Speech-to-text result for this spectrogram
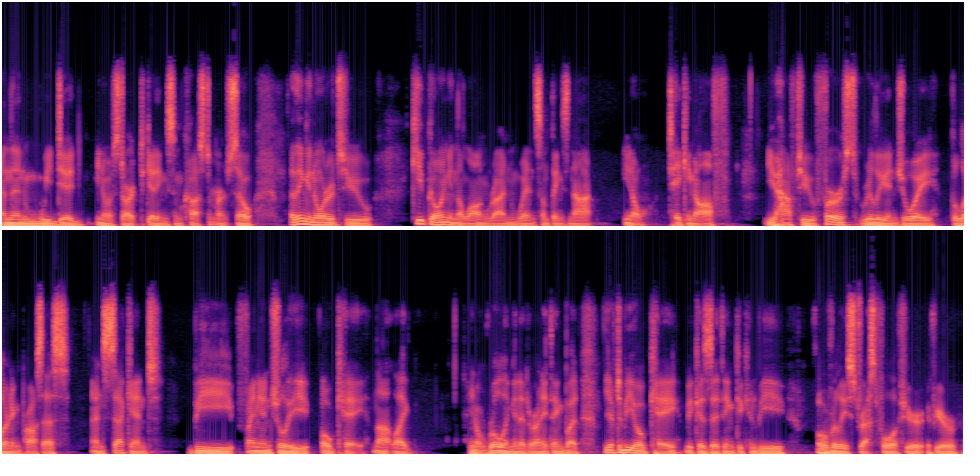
and then we did, you know, start getting some customers. So I think in order to keep going in the long run when something's not, you know, taking off, you have to first really enjoy the learning process, and second, be financially okay, not like you know rolling in it or anything but you have to be okay because i think it can be overly stressful if you're if you're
